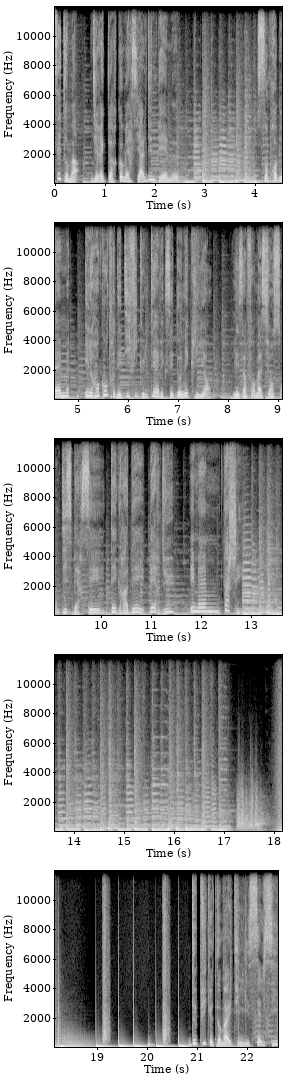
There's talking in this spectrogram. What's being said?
c'est Thomas, directeur commercial d'une PME. Son problème, il rencontre des difficultés avec ses données clients. Les informations sont dispersées, dégradées, perdues et même tachées. Depuis que Thomas utilise celle-ci,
